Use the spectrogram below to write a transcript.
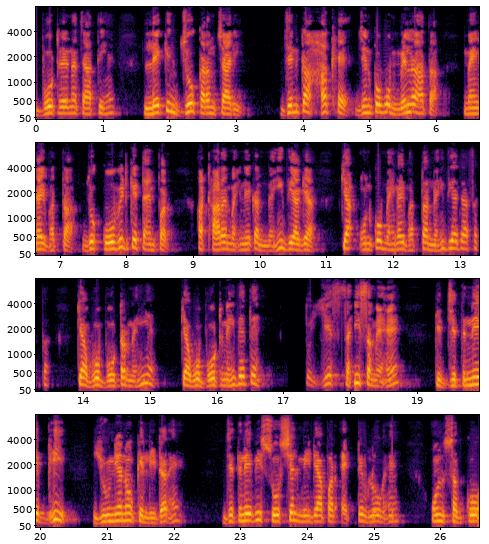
वोट लेना चाहती हैं? लेकिन जो कर्मचारी, जिनका हक है, जिनको वो मिल रहा था, महँगाई भत्ता, जो कोविड के टाइम पर 18 महीने का नहीं दिया गया, क्या उनको महँगाई भत्ता नहीं दिया जा सकता? क्या वो वोटर नहीं है? क्या वो वोट नहीं देते? तो ये सही समय है कि जितने भी यूनियनों के लीडर हैं, जितने भी सोशल मीडिया पर एक्टिव लोग हैं, उन सबको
